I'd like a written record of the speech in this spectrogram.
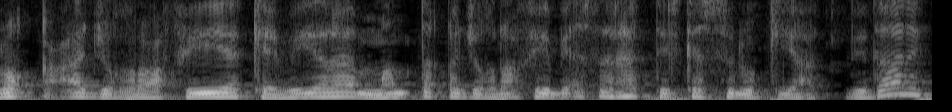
رقعة جغرافية كبيرة منطقة جغرافية بأسرها تلك السلوكيات. لذلك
